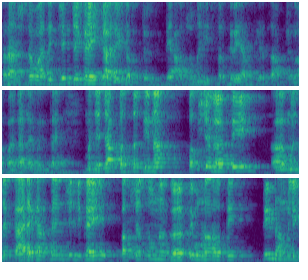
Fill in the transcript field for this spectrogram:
राष्ट्रवादीचे जे काही कार्यकर्ते होते ते अजूनही सक्रिय असल्याचं आपल्याला बघायला मिळत आहे म्हणजे ज्या पद्धतीनं पक्ष गळती म्हणजे कार्यकर्त्यांची जी काही पक्षातून गळती होणार होती ती थांबली.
